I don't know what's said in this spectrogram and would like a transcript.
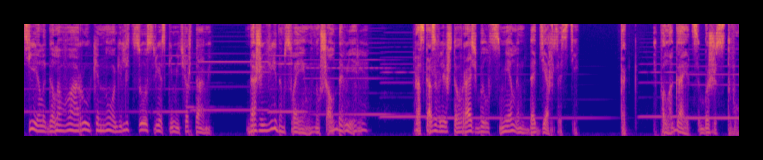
Тело, голова, руки, ноги, лицо с резкими чертами. Даже видом своим внушал доверие. Рассказывали, что врач был смелым до дерзости, как и полагается божеству,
